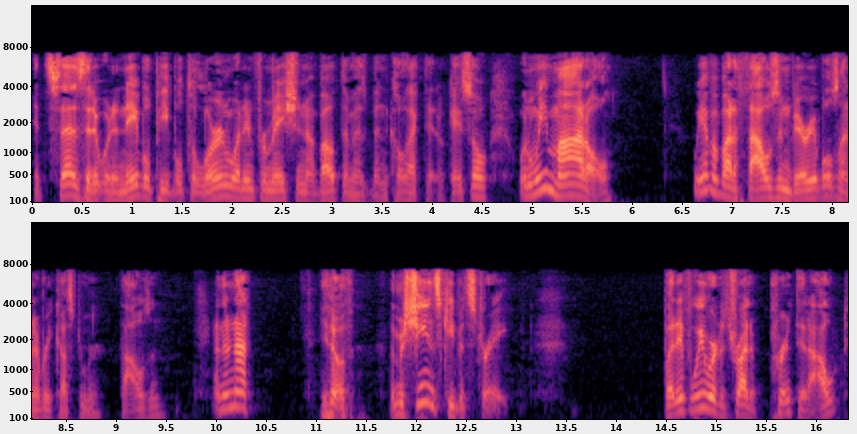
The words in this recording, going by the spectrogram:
it says that it would enable people to learn what information about them has been collected. Okay, so when we model, we have about a thousand variables on every customer, thousand, and they're not, you know, the machines keep it straight. But if we were to try to print it out,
